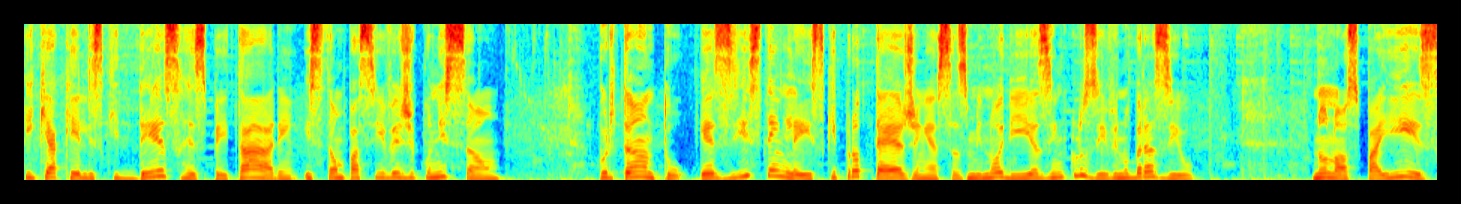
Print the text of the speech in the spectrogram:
e que aqueles que desrespeitarem estão passíveis de punição. Portanto, existem leis que protegem essas minorias, inclusive no Brasil. No nosso país,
